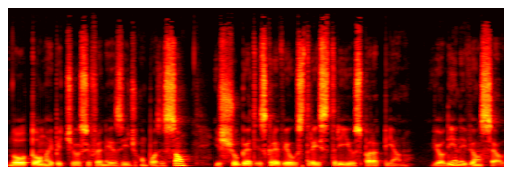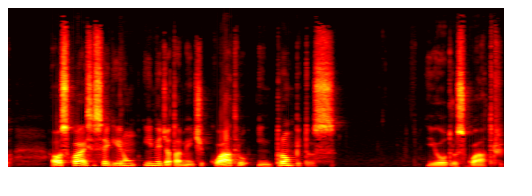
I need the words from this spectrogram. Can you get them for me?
No outono repetiu-se o frenesi de composição e Schubert escreveu os três trios para piano, violino e violoncelo, aos quais se seguiram imediatamente quatro impromptus, e outros quatro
